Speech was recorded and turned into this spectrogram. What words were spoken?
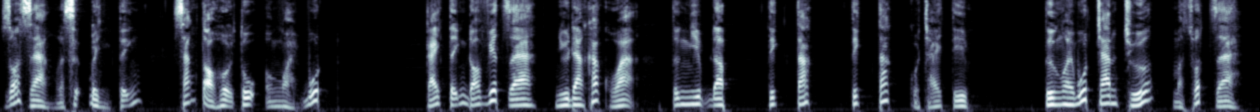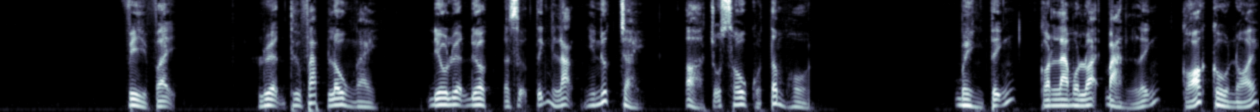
Rõ ràng là sự bình tĩnh, sáng tỏ hội tụ ở ngoài bút. Cái tĩnh đó viết ra như đang khắc họa từng nhịp đập, tích tắc, tích tắc của trái tim. Từ ngoài bút chan chứa mà xuất ra. Vì vậy, luyện thư pháp lâu ngày, điều luyện được là sự tĩnh lặng như nước chảy ở chỗ sâu của tâm hồn. Bình tĩnh còn là một loại bản lĩnh có câu nói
